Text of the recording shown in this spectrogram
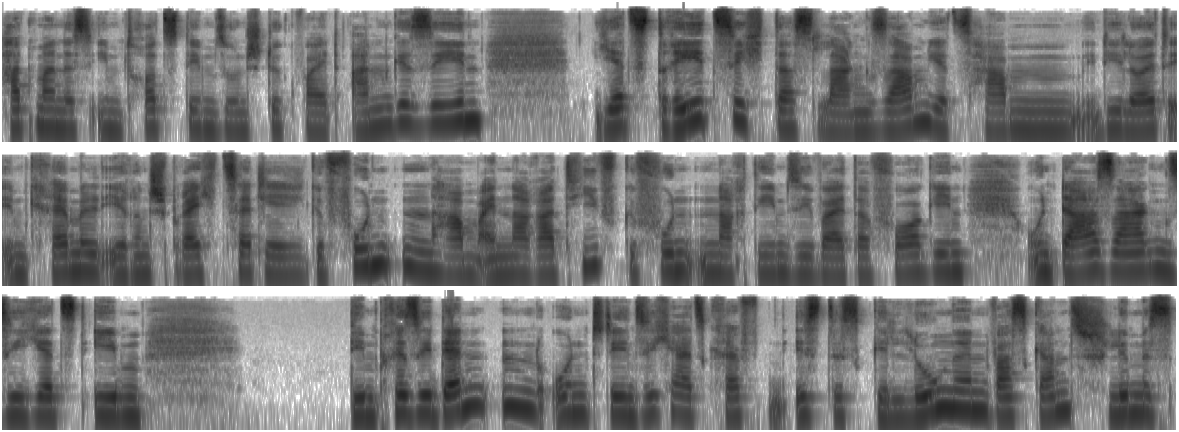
hat man es ihm trotzdem so ein Stück weit angesehen. Jetzt dreht sich das langsam. Jetzt haben die Leute im Kreml ihren Sprechzettel gefunden, haben ein Narrativ gefunden, nachdem sie weiter vorgehen. Und da sagen sie jetzt eben, dem Präsidenten und den Sicherheitskräften ist es gelungen, was ganz Schlimmes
